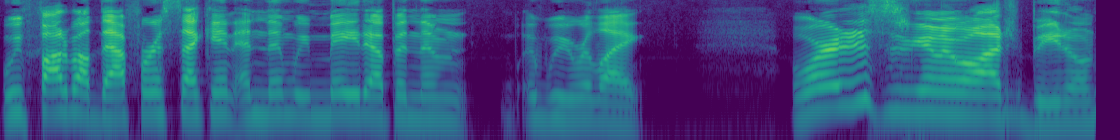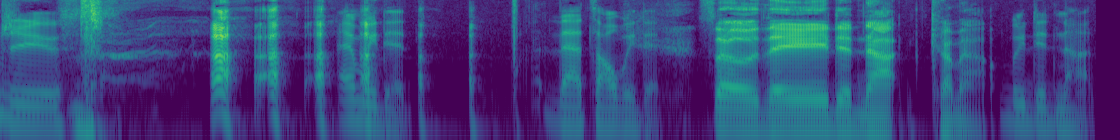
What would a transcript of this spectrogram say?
We fought about that for a second, and then we made up, and then we were like, "We're just gonna watch Beetlejuice," and we did. That's all we did. so they did not come out. We did not.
